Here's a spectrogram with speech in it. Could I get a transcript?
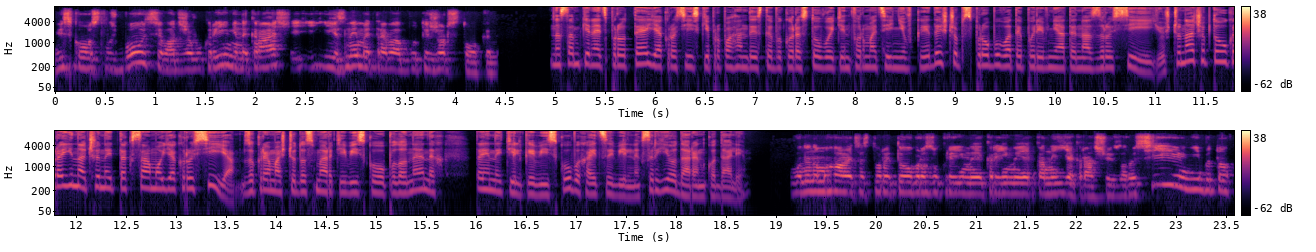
військовослужбовців, адже в Україні не краще, і, з ними треба бути жорстокими. Насамкінець про те, як російські пропагандисти використовують інформаційні вкиди, щоб спробувати порівняти нас з Росією, що, начебто, Україна чинить так само, як Росія, зокрема щодо смерті військовополонених, та й не тільки військових, а й цивільних. Сергій Одаренко далі. Вони намагаються створити образ України як країни, яка не є кращою за Росію, нібито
